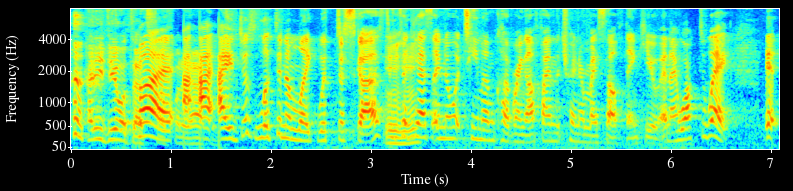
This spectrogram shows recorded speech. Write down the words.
How do you deal with that but stuff when it I. I just looked at him like with disgust and Mm-hmm. said, "Yes, I know what team I'm covering. I'll find the trainer myself. Thank you." And I walked away. It,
